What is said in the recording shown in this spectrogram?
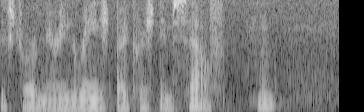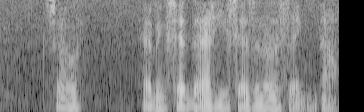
extraordinary and arranged by Krishna himself. Hmm? So, having said that, he says another thing now.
